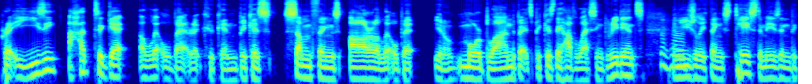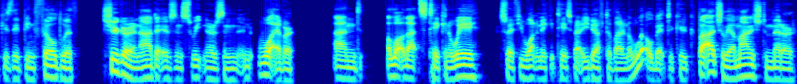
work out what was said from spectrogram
pretty easy. I had to get a little better at cooking because some things are a little bit, you know, more bland, but it's because they have less ingredients. Mm-hmm. And usually things taste amazing because they've been filled with sugar and additives and sweeteners and, and whatever. And a lot of that's taken away. So if you want to make it taste better, you do have to learn a little bit to cook. But actually, I managed to mirror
